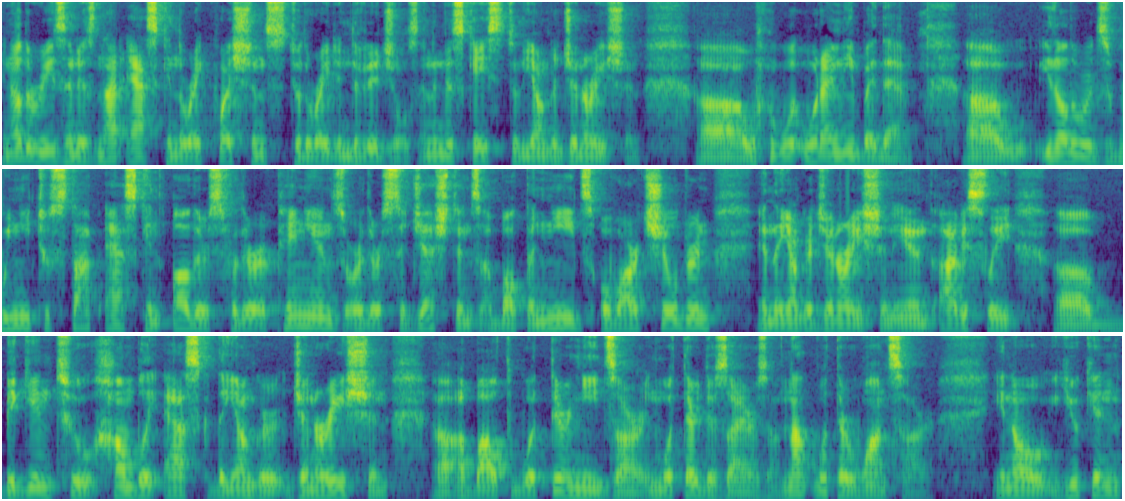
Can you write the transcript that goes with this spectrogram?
Another reason is not asking the right questions to the right individuals and in this case to the younger generation. Uh, what, what, i mean by that? Uh, in other words we need to stop asking others for their opinions or their suggestions about the needs of our children and the younger generation. And obviously uh, begin to humbly ask the younger generation uh, about what their needs are and what their desires are, not what their wants are. You know, you can,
